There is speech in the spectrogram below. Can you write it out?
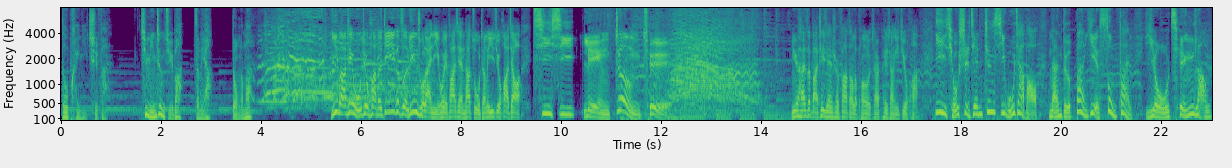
都陪你吃饭。去民政局吧，怎么样？懂了吗？你把这五句话的第一个字拎出来，你会发现它组成了一句话，叫“七夕领证去”。女孩子把这件事发到了朋友圈，配上一句话：“一求世间珍惜无价宝，难得半夜送饭有情郎。”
